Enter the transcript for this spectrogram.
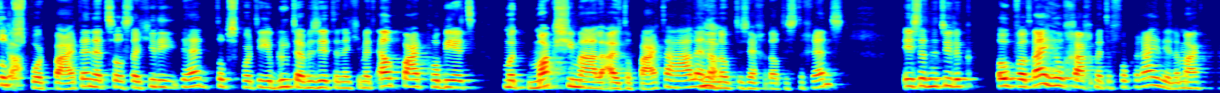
topsportpaard. Hè? Net zoals dat jullie hè, topsport in je bloed hebben zitten... en dat je met elk paard probeert om het maximale uit dat paard te halen... en Ja. dan ook te zeggen dat is de grens. Is dat natuurlijk ook wat wij heel graag met de fokkerij willen. Maar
